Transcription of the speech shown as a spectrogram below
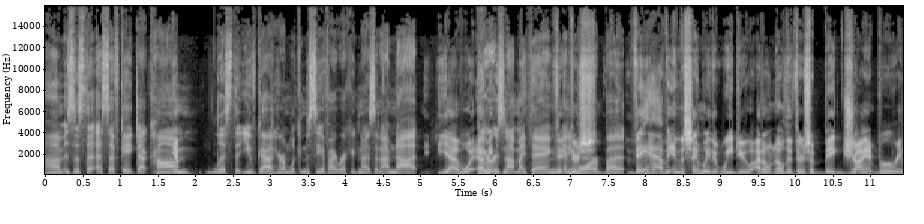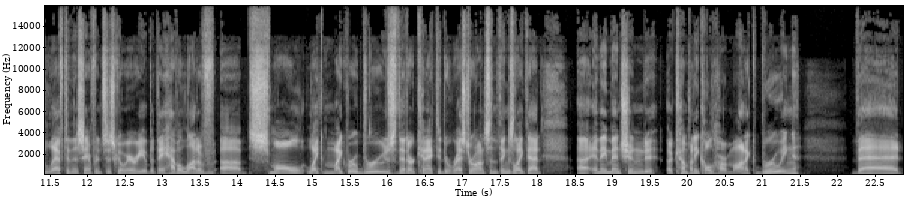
Um, is this the sfgate.com list that you've got here? I'm looking to see if I recognize it. I'm not. Yeah, wh- Beer I mean, is not my thing th- anymore, but they have in the same way that we do. I don't know that there's a big giant brewery left in the San Francisco area, but they have a lot of uh, small like micro brews that are connected to restaurants and things like that. Uh, and they mentioned a company called Harmonic Brewing that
